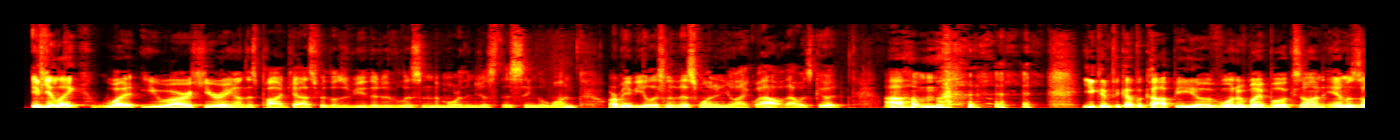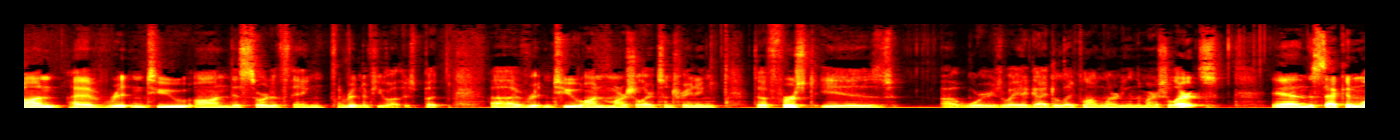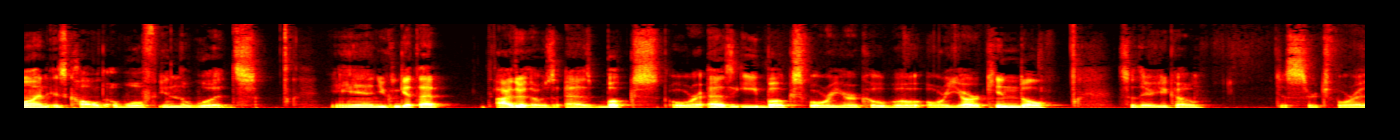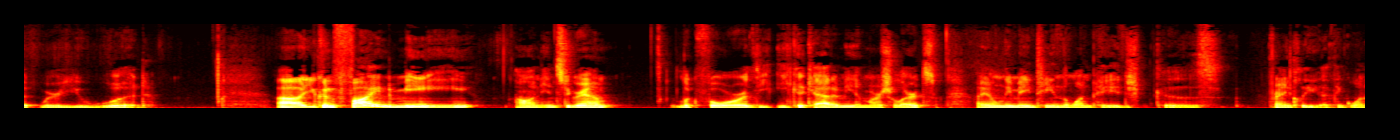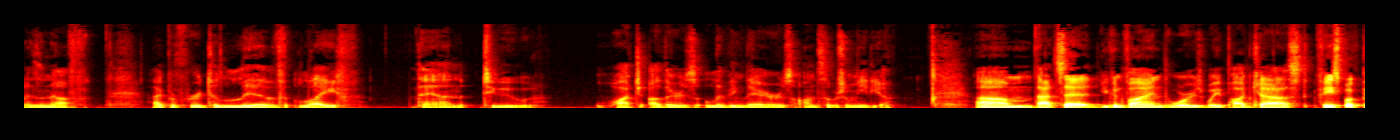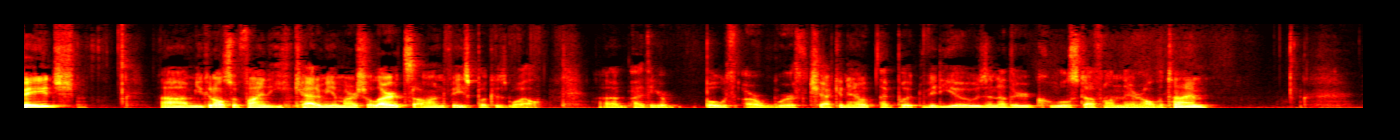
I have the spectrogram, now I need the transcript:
if you like what you are hearing on this podcast, for those of you that have listened to more than just this single one, or maybe you listen to this one and you're like, wow, that was good. Um, you can pick up a copy of one of my books on Amazon. I've written two on this sort of thing. I've written a few others, but uh, I've written two on martial arts and training. The first is uh, Warrior's Way, a guide to lifelong learning in the martial arts. And the second one is called A Wolf in the Woods. And you can get that either those as books or as ebooks for your Kobo or your Kindle. So there you go. Just search for it where you would. Uh, you can find me on Instagram. Look for the Eek Academy of Martial Arts. I only maintain the one page because, frankly, I think one is enough. I prefer to live life than to watch others living theirs on social media. Um, that said, you can find the Warriors Way podcast Facebook page. Um, you can also find the Academy of Martial Arts on Facebook as well. Uh, I think are, both are worth checking out. I put videos and other cool stuff on there all the time.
